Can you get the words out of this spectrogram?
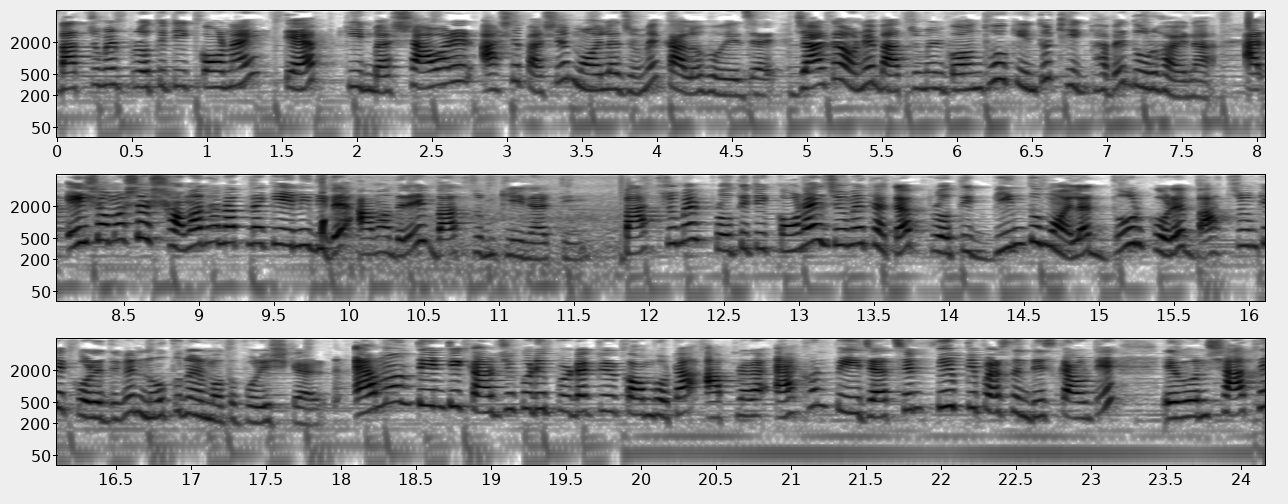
বাথরুমের প্রতিটি কণায় ট্যাপ কিংবা শাওয়ারের আশেপাশে ময়লা জমে কালো হয়ে যায়, যার কারণে বাথরুমের গন্ধও কিন্তু ঠিকভাবে দূর হয় না। আর এই সমস্যার সমাধান আপনাকে এনে দিবে আমাদের এই বাথরুম ক্লিনারটি। বাথরুমের প্রতিটি কণায় জমে থাকা প্রতি বিন্দু ময়লা দূর করে বাথরুমকে করে দিবে নতুনের মতো পরিষ্কার। এমন তিনটি কার্যকরী প্রোডাক্টের কম্বোটা আপনারা এখন পেয়ে যাচ্ছেন ফিফটি পার্সেন্ট ডিসকাউন্টে এবং সাথে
